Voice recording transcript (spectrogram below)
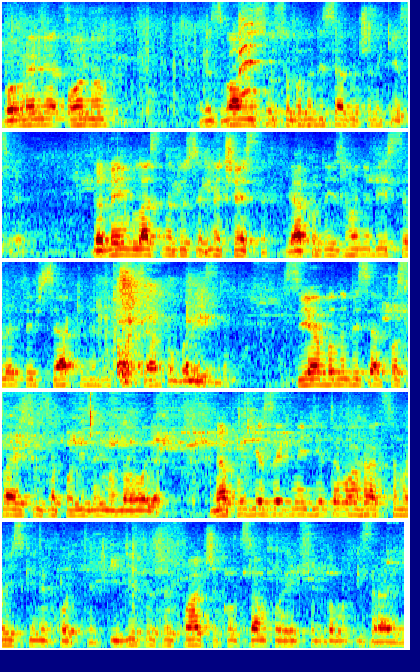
во время оно призвав Ісус обонадесят ученики свої. Даде їм власть на нечистих, якоди ізгоняти і зцілити всякі недухи, всяку болізнь. Всі обонадесят посла Ісус заповідаємо глаголя. На путь язик не йдіте в оград Самарійський не входьте, ідіть уже паче ковцам погибшим дому Ізраїлю.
